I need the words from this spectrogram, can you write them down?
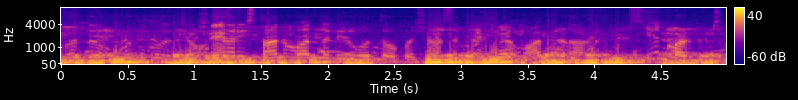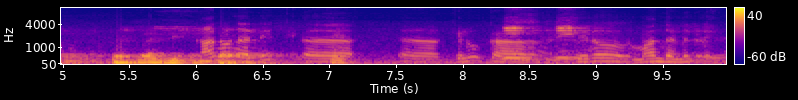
ಒಂದು ಒಂದು ಜವಾಬ್ದಾರಿ ಸ್ಥಾನಮಾನದಲ್ಲಿ ಇರುವಂತ ಒಬ್ಬ ಶಾಸಕ ಮಾತನಾಡ ಏನ್ ಮಾಡ್ಬೇಕು? ಕಾನೂನಲ್ಲಿ ಕೆಲವು ಕಾ ಏನೋ ಮಾನದಂಡಗಳಿವೆ.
